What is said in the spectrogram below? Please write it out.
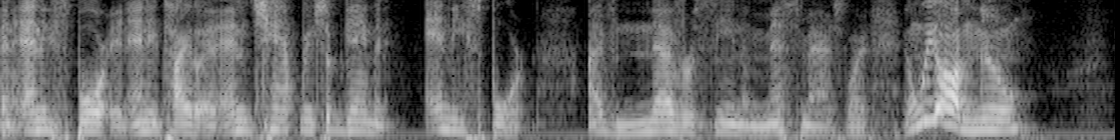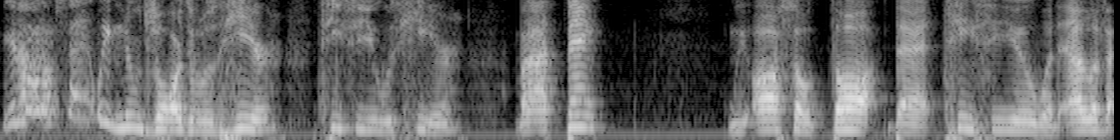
In any sport, in any title, in any championship game, in any sport. I've never seen a mismatch like and we all knew. You know what I'm saying? We knew Georgia was here, TCU was here, but I think we also thought that TCU would elevate.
